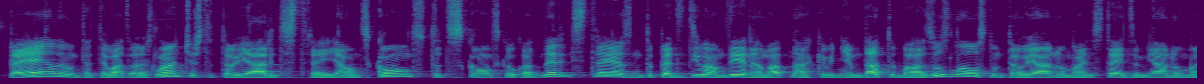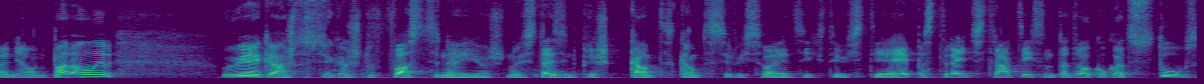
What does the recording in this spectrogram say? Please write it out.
spēli, un tad tev atvērs lančus, tad tev jāreģistrē jauns konts, tad tas konts kaut kādā nereģistrējās, un pēc divām dienām atnāk, ka viņiem datubāzi uzlaust, un tev jānomaina steidzami, jānomaina jauna paroli. Ir. Un vienkārši tas vienkārši nu, fascinējoši. Nu, es nezinu, prieš, kam, tas, kam tas ir vajadzīgs. Tie visi tie e-pasta reģistrācijas, un tad vēl kaut kāds stūps.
